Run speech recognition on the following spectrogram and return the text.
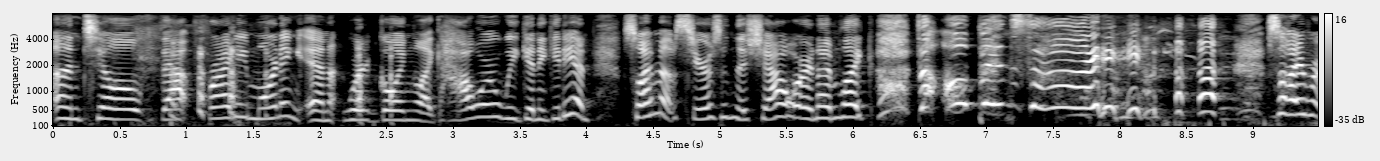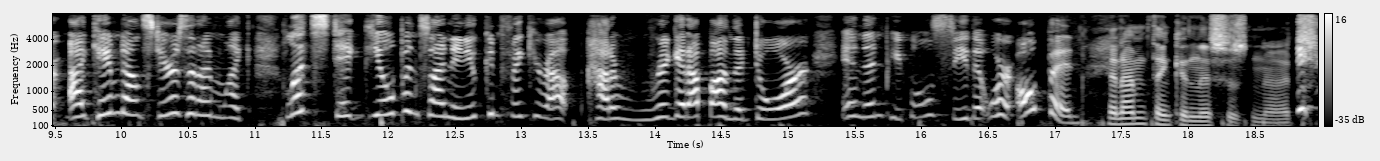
until that Friday morning, and we're going like, "How are we going to get in?" So I'm upstairs in the shower, and I'm like, oh, "The open sign!" so I re- I came downstairs, and I'm like, "Let's take the open sign, and you can figure out how to rig it up on the door, and then people will see that we're open." And I'm thinking this is nuts.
